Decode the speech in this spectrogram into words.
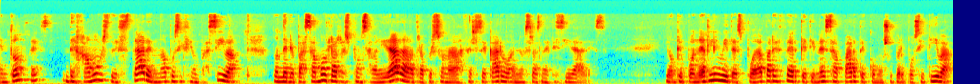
Entonces, dejamos de estar en una posición pasiva, donde le pasamos la responsabilidad a la otra persona de hacerse cargo de nuestras necesidades. Y aunque poner límites pueda parecer que tiene esa parte como súper positiva,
